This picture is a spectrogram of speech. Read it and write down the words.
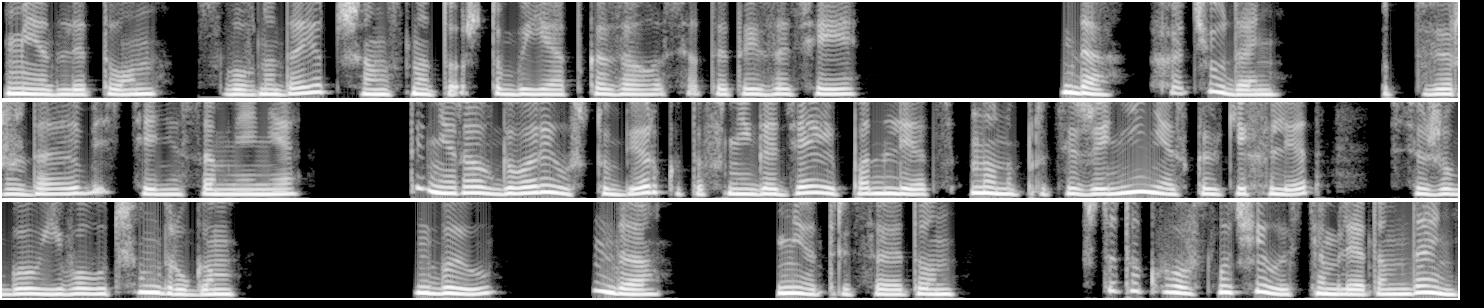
Медлит он, словно дает шанс на то, чтобы я отказалась от этой затеи. «Да, хочу, Дань», — подтверждаю без тени сомнения. «Ты не раз говорил, что Беркутов — негодяй и подлец, но на протяжении нескольких лет все же был его лучшим другом». «Был. Да», — не отрицает он. «Что такого случилось тем летом, Дань?»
